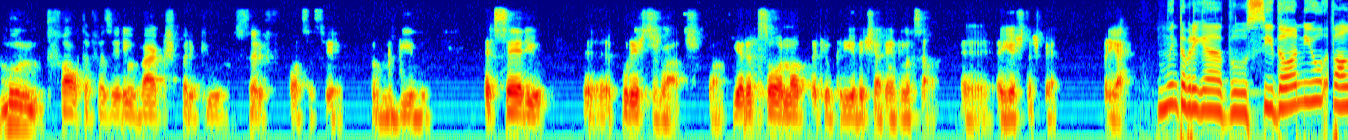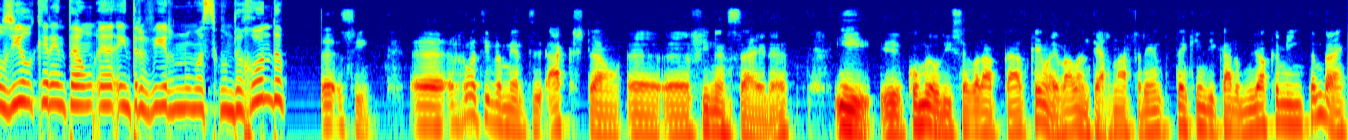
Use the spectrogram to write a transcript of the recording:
muito falta fazer em vagos para que o surf possa ser promovido a sério uh, por estes lados. Pronto, e era só a nota que eu queria deixar em relação uh, a este aspecto. Obrigado. Muito obrigado, Sidónio. Paulo Gil quer então uh, intervir numa segunda ronda. sim. relativamente à questão financeira, e, como eu disse agora há bocado, quem leva a lanterna à frente tem que indicar o melhor caminho também.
